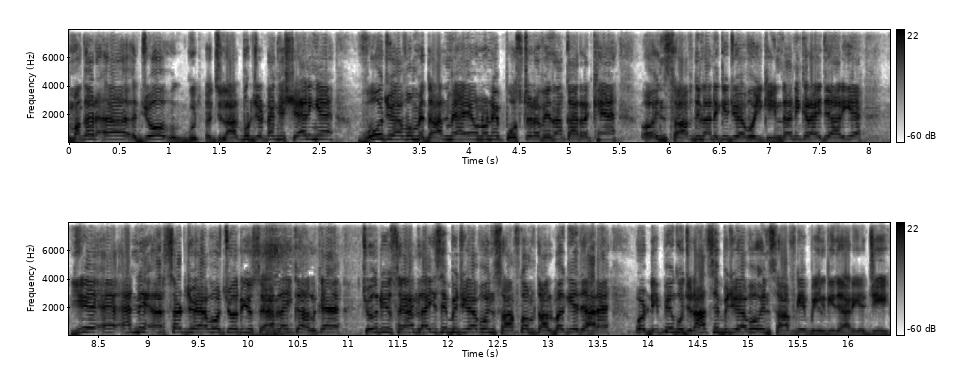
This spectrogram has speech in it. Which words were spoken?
मगर जो जलालपुर जट्टा के शहरी हैं, वो जो है वो मैदान में आए हैं। उन्होंने पोस्टर अवेजा कर रखे हैं और इंसाफ दिलाने की जो है वो यकीनदानी कराई जा रही है। ये एन ए अड़सठ जो है वो चौधरी हुसैन लाई का हल्का है। चौधरी हुसैन लाई से भी जो है वो इंसाफ का मुतालबा किया जा रहा है और डीपी गुजरात से भी जो है वो इंसाफ की अपील की जा रही है। जी।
